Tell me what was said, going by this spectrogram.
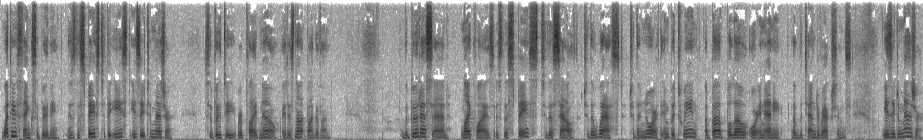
What do you think, Subhuti? Is the space to the east easy to measure? Subhuti replied, No, it is not, Bhagavan. The Buddha said, Likewise is the space to the south, to the west, to the north, in between, above, below, or in any of the ten directions, easy to measure.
